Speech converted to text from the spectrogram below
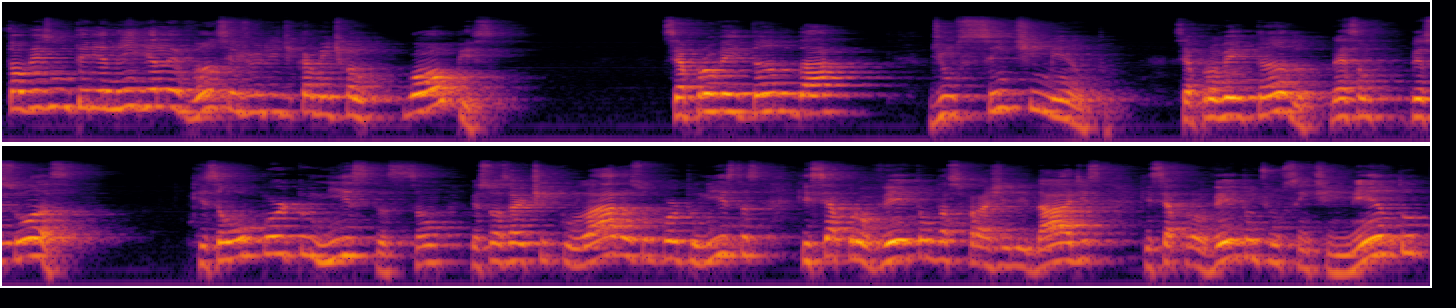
talvez não teria nem relevância juridicamente falando. Golpes. Se aproveitando da, de um sentimento, se aproveitando, né, são pessoas que são oportunistas, são pessoas articuladas, oportunistas, que se aproveitam das fragilidades, que se aproveitam de um sentimento,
